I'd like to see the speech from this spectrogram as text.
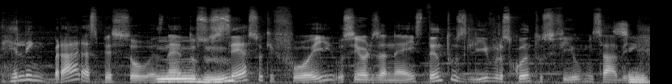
relembrar as pessoas, né? Uhum. Do sucesso que foi O Senhor dos Anéis, tanto os livros quanto os filmes, sabe? Sim.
